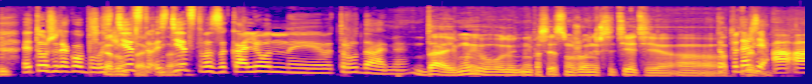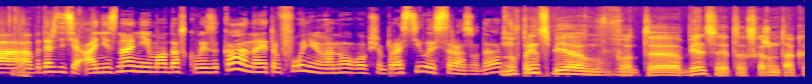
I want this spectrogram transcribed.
Это уже такое было с детства, так, да. с детства закаленный трудами. Да, и мы непосредственно уже в университете э, Так подожди, а, а, да. подождите, а незнание молдавского языка на этом фоне, оно, в общем, простилось сразу, да? Ну, в принципе, я вот Бельце, это, скажем так,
